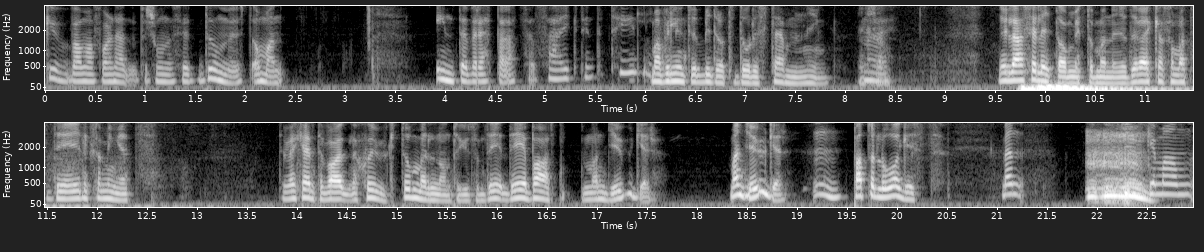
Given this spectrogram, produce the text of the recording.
gud vad man får den här personen att se dum ut om man inte berättar att så här gick det inte till. Man vill ju inte bidra till dålig stämning. Liksom. Nej. Nu läser jag lite om mytomani och det verkar som att det är liksom inget Det verkar inte vara en sjukdom eller någonting utan det, det är bara att man ljuger. Man ljuger. Mm. Patologiskt. Men ljuger man,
